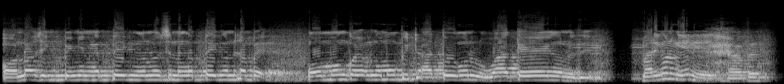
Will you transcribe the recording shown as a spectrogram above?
Ono sing pengen ngetik ngono, seneng ngetik ngono sampai ngomong kayak ngomong pidato ngono lho, wake ngono sih. Mari ngono ngene, siapa?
